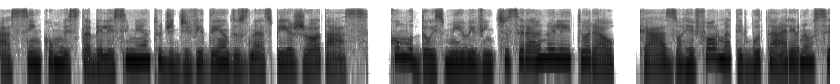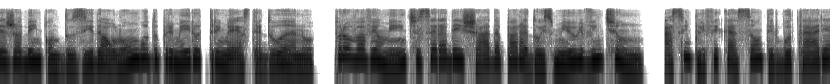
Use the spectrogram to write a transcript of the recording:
assim como o estabelecimento de dividendos nas PJs. Como 2020 será ano eleitoral, caso a reforma tributária não seja bem conduzida ao longo do primeiro trimestre do ano, provavelmente será deixada para 2021. A simplificação tributária,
